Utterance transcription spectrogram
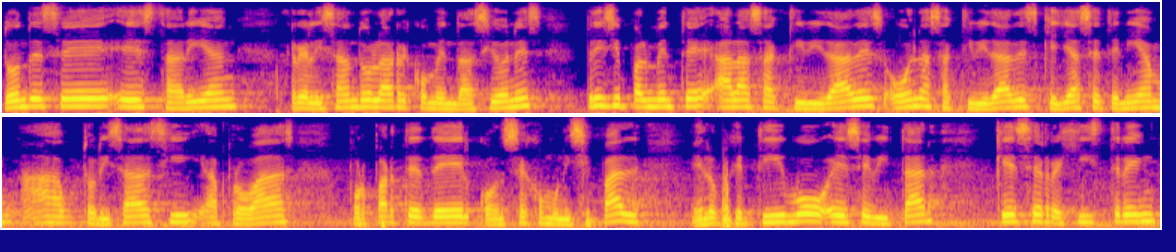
donde se estarían realizando las recomendaciones principalmente a las actividades o en las actividades que ya se tenían autorizadas y aprobadas por parte del Consejo Municipal. El objetivo es evitar que se registren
